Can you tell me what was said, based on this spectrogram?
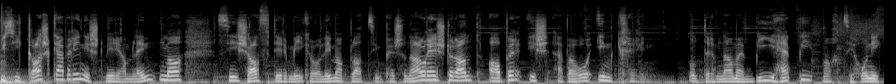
Unsere Gastgeberin ist Miriam Lendenmann. Sie arbeitet im Migro Limmatplatz im Personalrestaurant, aber ist eben auch Imkerin. Unter dem Namen Be Happy macht sie Honig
